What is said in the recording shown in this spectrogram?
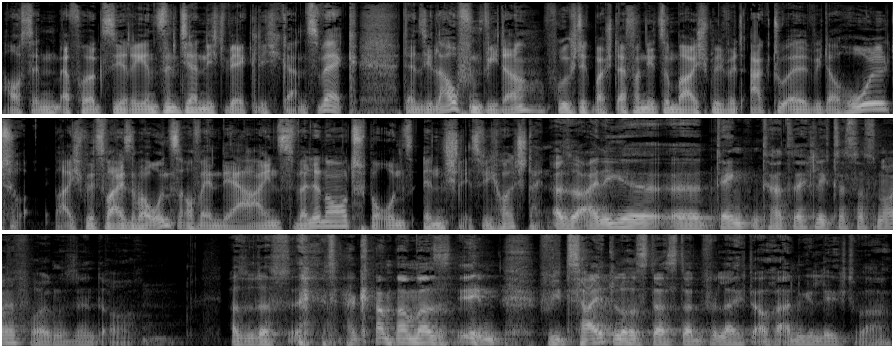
aus den Erfolgsserien sind ja nicht wirklich ganz weg. Denn sie laufen wieder. Frühstück bei Stefanie zum Beispiel wird aktuell wiederholt. Beispielsweise bei uns auf NDR 1 Welle Nord, bei uns in Schleswig-Holstein. Also einige äh, denken tatsächlich, dass das neue Folgen sind auch. Also das, da kann man mal sehen, wie zeitlos das dann vielleicht auch angelegt war.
